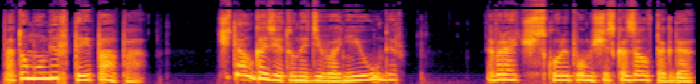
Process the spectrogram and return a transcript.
Потом умер ты, папа. Читал газету на диване и умер. Врач скорой помощи сказал тогда,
